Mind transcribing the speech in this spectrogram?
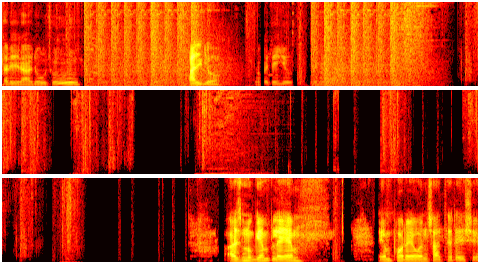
તારી રાહ જોઉં છું. હાલ રોકે થઈ ગયું. આજનું ગેમ પ્લે એમ એમ ફોર એવન સાથે રહેશે.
